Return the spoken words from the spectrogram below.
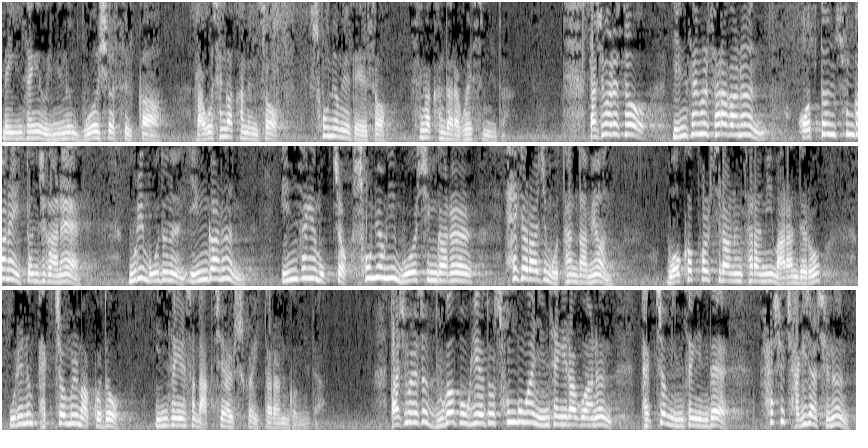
내 인생의 의미는 무엇이었을까? 라고 생각하면서 소명에 대해서 생각한다라고 했습니다. 다시 말해서 인생을 살아가는 어떤 순간에 있던지 간에 우리 모두는 인간은 인생의 목적, 소명이 무엇인가를 해결하지 못한다면 워커펄스라는 사람이 말한 대로 우리는 100점을 맞고도 인생에서 낙제할 수가 있다라는 겁니다. 다시 말해서 누가 보기에도 성공한 인생이라고 하는 100점 인생인데 사실 자기 자신은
